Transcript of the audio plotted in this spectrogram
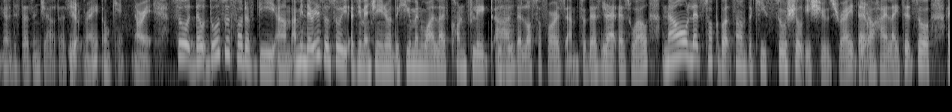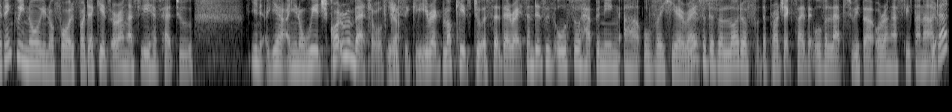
know this doesn't gel, does yep. it? Right? Okay. All right. So th- those were sort of the. Um, I mean, there is also, as you mentioned, you know, the human wildlife conflict, uh, mm-hmm. the loss of forest. Um, so there's yep. that as well. Now let's talk about some of the key social issues, right, that are highlighted. So I think we know, you know, for for decades, Orang Asli have had to you know, yeah, you know, wage courtroom battles, basically, yeah. erect blockades to assert their rights. And this is also happening uh, over here, right? Yes. So there's a lot of the project side that overlaps with uh, Orang Asli Tanah Adat.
